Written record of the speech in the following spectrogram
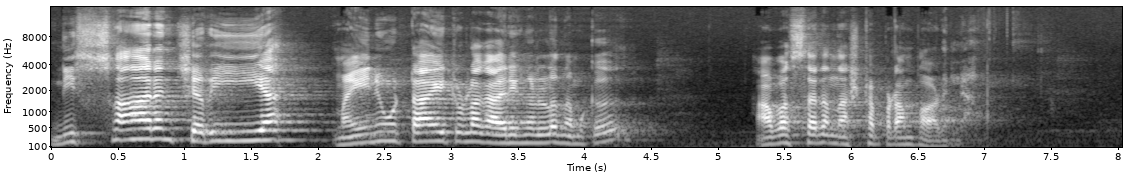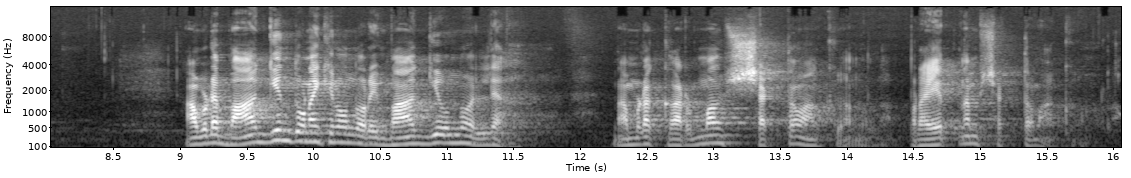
നിസ്സാരം ചെറിയ മൈന്യൂട്ടായിട്ടുള്ള കാര്യങ്ങളിൽ നമുക്ക് അവസരം നഷ്ടപ്പെടാൻ പാടില്ല. അവിടെ ഭാഗ്യം തുണയ്ക്കണമെന്ന് പറയും. ഭാഗ്യമൊന്നുമല്ല. നമ്മുടെ കർമ്മം ശക്തമാക്കുക എന്നുള്ള പ്രയത്നം ശക്തമാക്കുക എന്നുള്ള.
